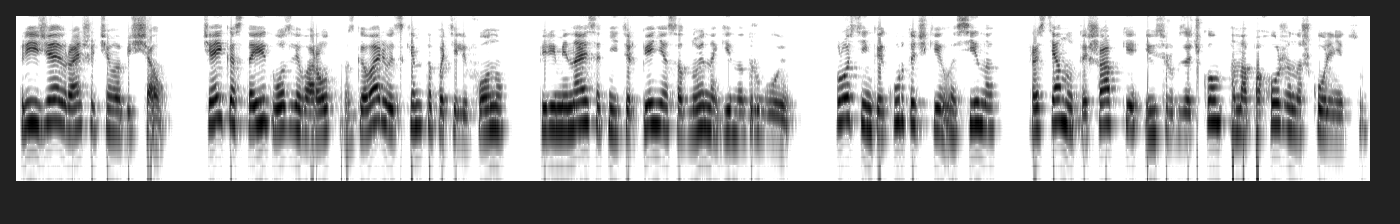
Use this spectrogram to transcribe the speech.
Приезжаю раньше, чем обещал. Чайка стоит возле ворот, разговаривает с кем-то по телефону, переминаясь от нетерпения с одной ноги на другую. В простенькой курточке, лосинах, растянутой шапке и с рюкзачком она похожа на школьницу.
